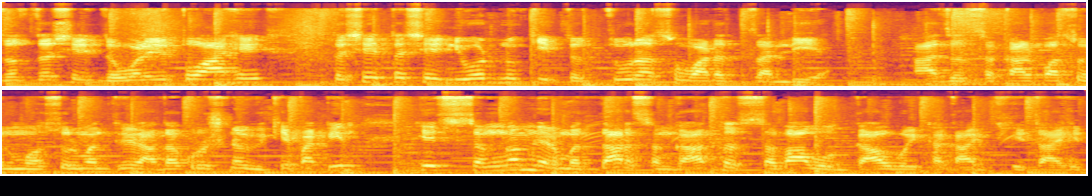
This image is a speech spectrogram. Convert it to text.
जसजसे जवळ येतो आहे तसे तसे निवडणुकीत चुरस वाढत चालली आहे. आज सकाळपासून महसूल मंत्री राधाकृष्ण विखे पाटील हे संगमनेर मतदारसंघात सभा व गाव बैठका घेत आहेत.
